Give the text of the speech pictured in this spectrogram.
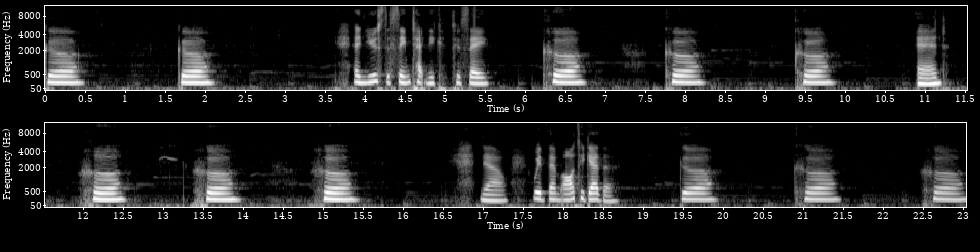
G, G. And use the same technique to say K, K, K, and H, H, H. Now, with them all together. G, k, h.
